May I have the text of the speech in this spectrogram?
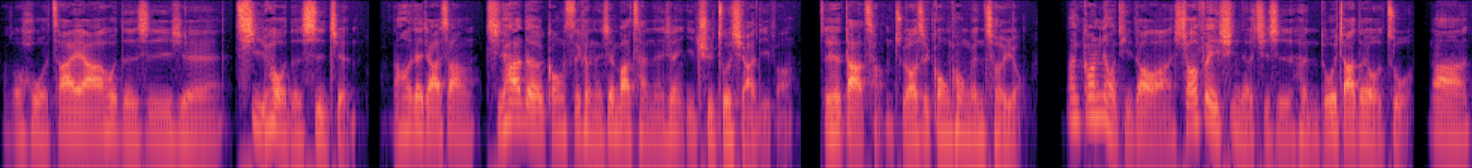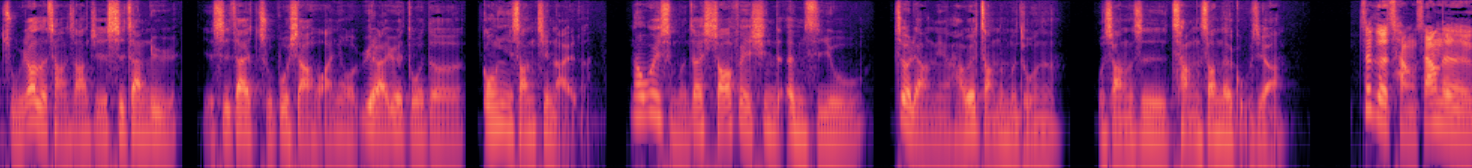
比如说火灾啊，或者是一些气候的事件，然后再加上其他的公司可能先把产能先移去做其他地方。这些大厂主要是工控跟车用。那刚刚你有提到啊，消费性的其实很多家都有做。那主要的厂商其实市占率也是在逐步下滑，因为有越来越多的供应商进来了。那为什么在消费性的 MCU 这两年还会涨那么多呢？我想的是厂商的股价，这个厂商的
